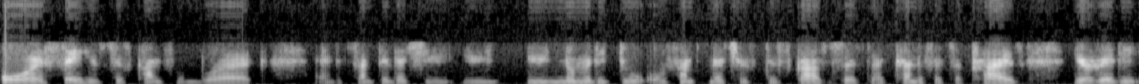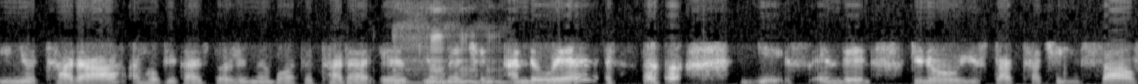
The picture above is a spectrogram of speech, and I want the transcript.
or say he's just come from work and it's something that you, you, you normally do or something that you've discussed. So it's like kind of a surprise. You're already in your tada. I hope you guys still remember what the tada is. You're matching underwear. yes. And then, you know, you start touching yourself,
